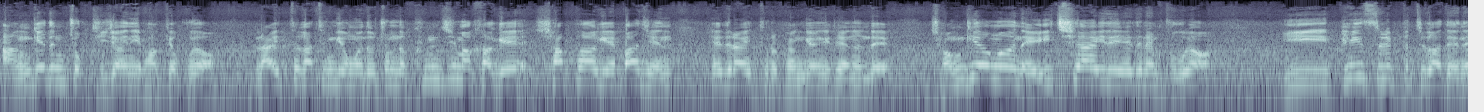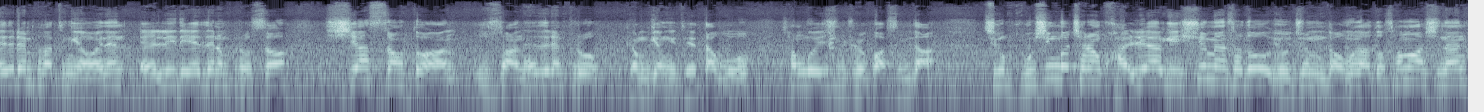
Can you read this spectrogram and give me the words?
안개등 쪽 디자인이 바뀌었고요. 라이트 같은 경우에도 좀 더 큼지막하게 샤프하게 빠진 헤드라이트로 변경이 되었는데 전기형은 HID 헤드램프고요 이 페이스리프트가 된 헤드램프 같은 경우에는 LED 헤드램프로서 시야성 또한 우수한 헤드램프로 변경이 됐다고 참고해 주시면 좋을 것 같습니다 지금 보신 것처럼 관리하기 쉬우면서도 요즘 너무나도 선호하시는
